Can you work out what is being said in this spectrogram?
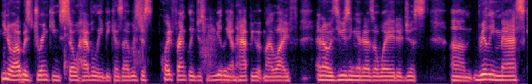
you know, I was drinking so heavily because I was just, quite frankly, just really unhappy with my life, and I was using it as a way to just um, really mask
